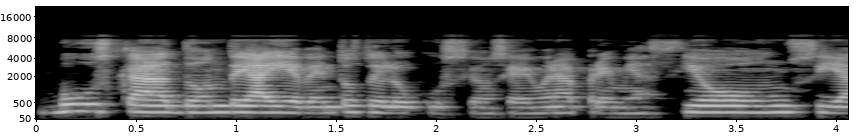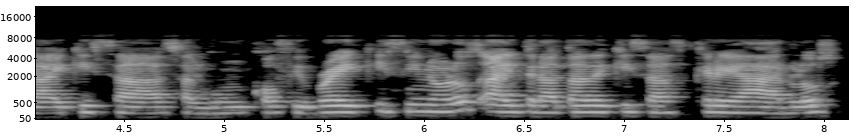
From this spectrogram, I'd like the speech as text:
busca dónde hay eventos de locución, si hay una premiación, si hay quizás algún coffee break y si no los hay, trata de quizás crearlos,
